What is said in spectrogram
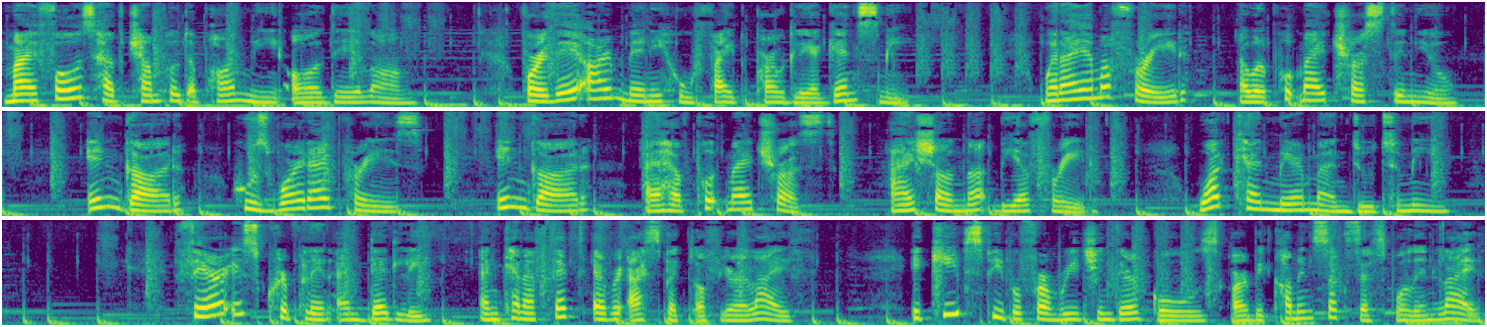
My foes have trampled upon me all day long, for there are many who fight proudly against me. When I am afraid, I will put my trust in you. In God, whose word I praise, in God I have put my trust. I shall not be afraid. What can mere man do to me? Fear is crippling and deadly and can affect every aspect of your life. It keeps people from reaching their goals or becoming successful in life.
